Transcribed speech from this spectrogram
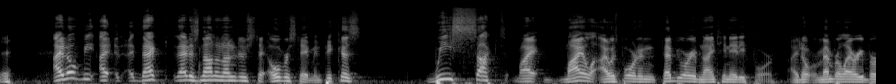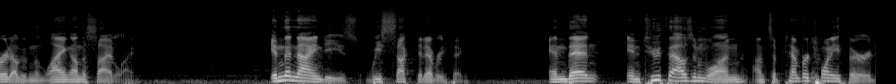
I don't mean I, I- that. That is not an understa- overstatement because we sucked. My my. I was born in February of 1984. I don't remember Larry Bird other than lying on the sideline. In the 90s, we sucked at everything, and then in 2001, on September 23rd,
